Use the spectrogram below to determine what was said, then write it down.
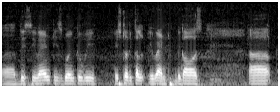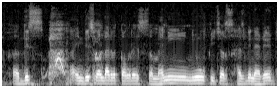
Uh, this event is going to be historical event because uh, uh, this in this World Ayurved Congress many new features has been added.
